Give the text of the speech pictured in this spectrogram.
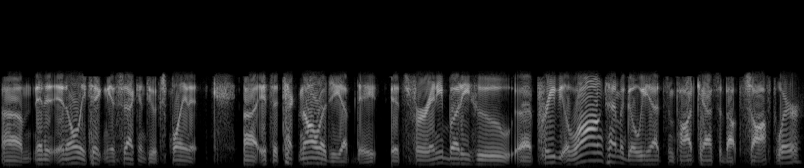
Um, and it, it only take me a second to explain it. Uh, it's a technology update. It's for anybody who uh, previ- a long time ago we had some podcasts about software,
